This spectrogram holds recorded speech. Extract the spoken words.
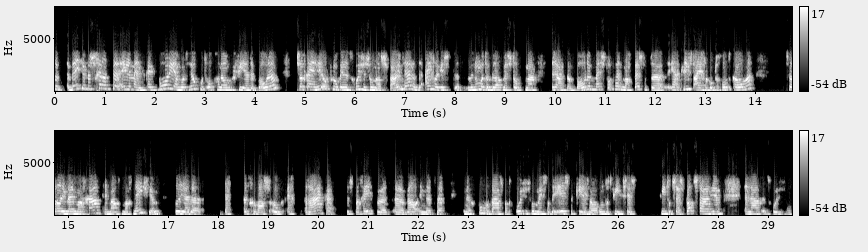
Dat een beetje verschillend per element. Kijk, borium wordt heel goed opgenomen via de bodem. Dus dat kan je heel vroeg in het groeiseizoen al spuiten. Eigenlijk is het, we noemen het een bladmeststof, maar het is eigenlijk een bodemmeststof. Het mag best op de, ja, het liefst eigenlijk op de grond komen. Terwijl je bij mangaan en magnesium wil je de, het gewas ook echt raken. Dus dan geven we het uh, wel in, het, uh, in de vroege fase van het groeiseizoen, meestal de eerste keer zo rond het 4, 6 4 tot 6 bladstadium. En laat het groeiseizoen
